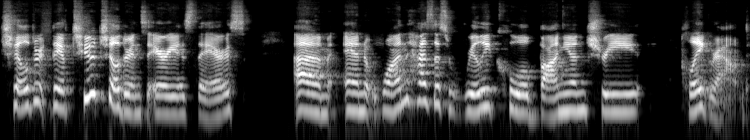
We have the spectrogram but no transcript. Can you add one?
children they have two children's areas there um, and one has this really cool banyan tree playground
